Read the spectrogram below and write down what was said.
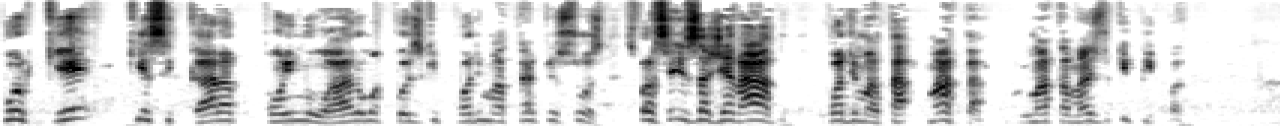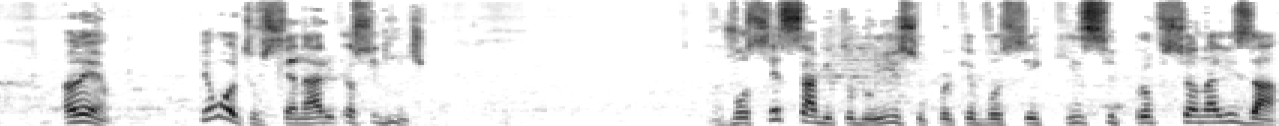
por que, que esse cara põe no ar uma coisa que pode matar pessoas? Se for ser exagerado, pode matar, mata, mata mais do que pipa. Ale, tem um outro cenário que é o seguinte. Você sabe tudo isso porque você quis se profissionalizar.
